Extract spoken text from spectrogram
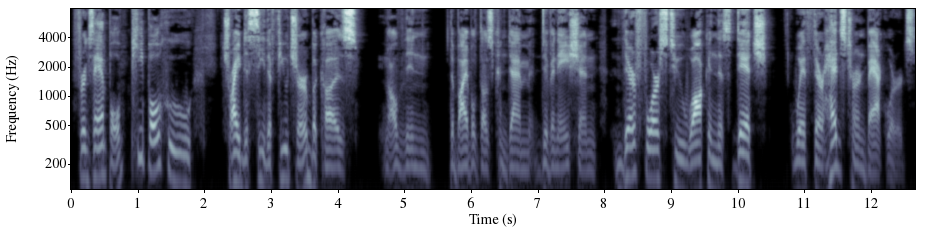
For example, people who tried to see the future because, well, in the Bible does condemn divination, they're forced to walk in this ditch with their heads turned backwards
